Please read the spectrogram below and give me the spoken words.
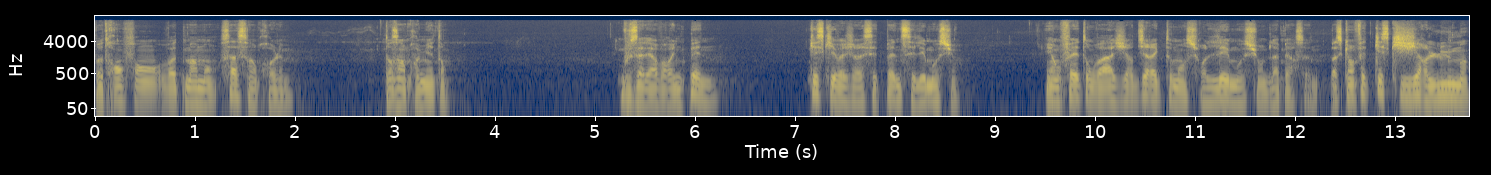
votre enfant, votre maman, ça c'est un problème. Dans un premier temps. Vous allez avoir une peine. Qu'est-ce qui va gérer cette peine? C'est l'émotion. Et en fait, on va agir directement sur l'émotion de la personne. Parce qu'en fait, qu'est-ce qui gère l'humain?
